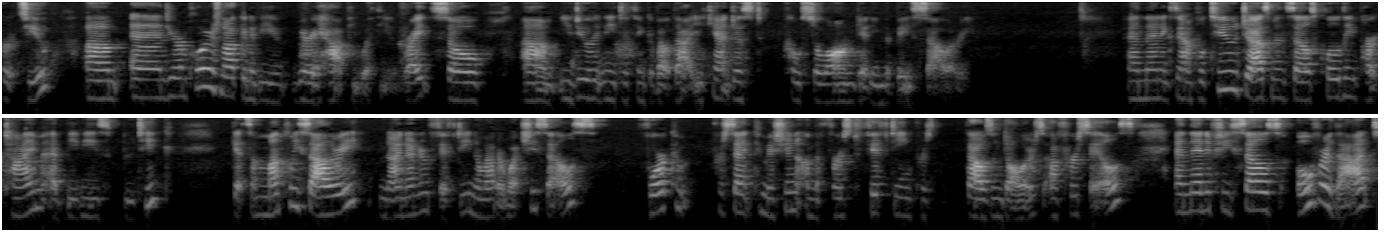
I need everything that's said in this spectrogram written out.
hurts you. Um, and your employer is not going to be very happy with you, right? So um, you do need to think about that. You can't just coast along getting the base salary. And then example two, Jasmine sells clothing part-time at BB's boutique gets a monthly salary, 950 no matter what she sells, 4% commission on the first $15,000 of her sales. And then if she sells over that,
